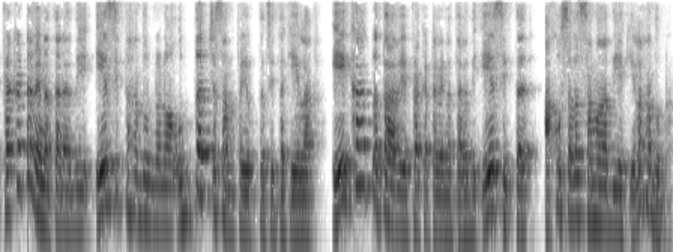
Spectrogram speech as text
ප්‍රකට වෙන තැනදී ඒ සිත හඳුන්වනවා උද්දච්ච සංපයුක්ත සිත කියලා ඒකාග්‍රතාවය ප්‍රකට වෙන තැනදී ඒ සිත අකුසල සමාධිය කියලා හඳුන්වනවා.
